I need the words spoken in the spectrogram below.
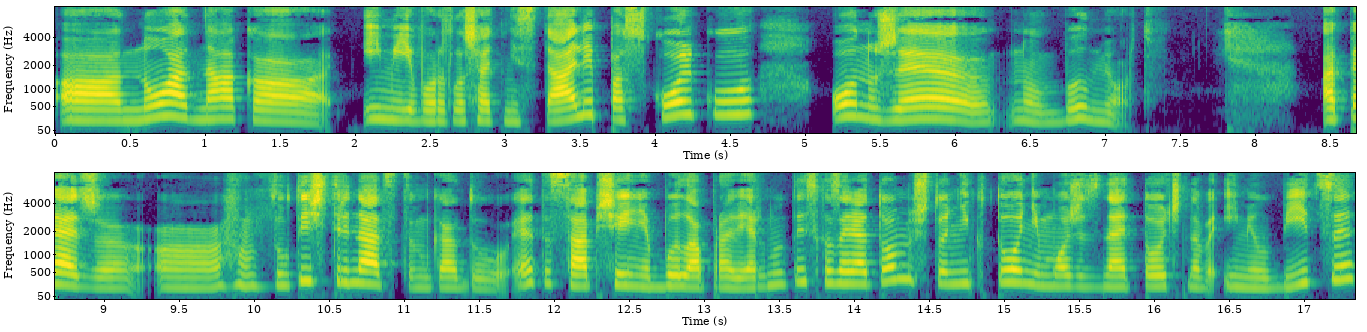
а, но, однако, имя его разглашать не стали, поскольку он уже ну, был мертв. Опять же, э, в 2013 году это сообщение было опровергнуто и сказали о том, что никто не может знать точного имя убийцы,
